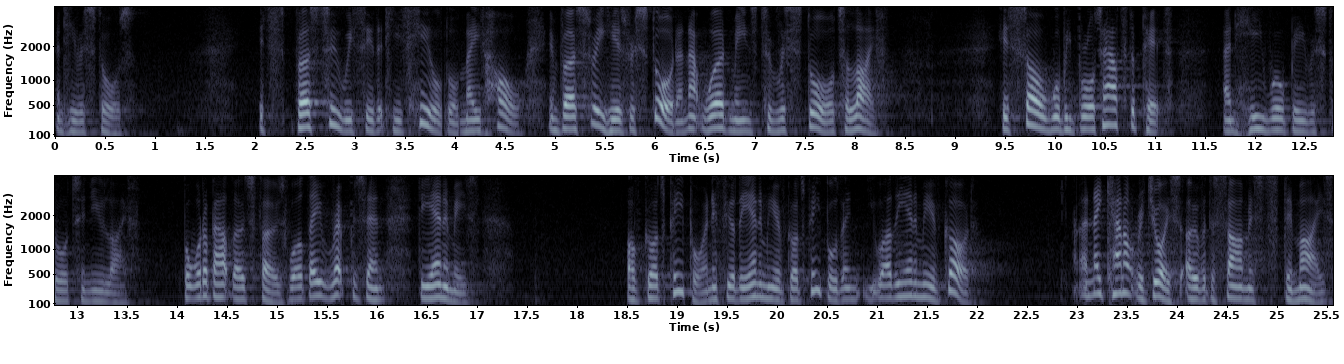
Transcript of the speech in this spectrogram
and he restores. It's verse 2, we see that he's healed or made whole. In verse 3, he is restored, and that word means to restore to life. His soul will be brought out of the pit, and he will be restored to new life. But what about those foes? Well, they represent the enemies of God's people. And if you're the enemy of God's people, then you are the enemy of God. And they cannot rejoice over the psalmist's demise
